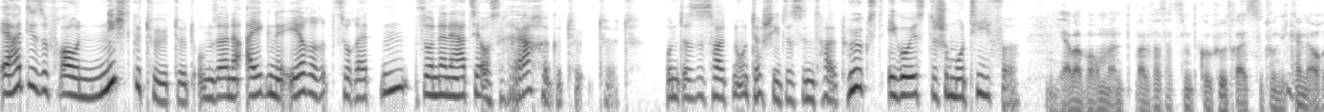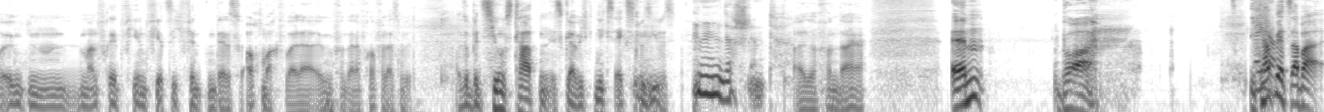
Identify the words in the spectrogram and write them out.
er hat diese Frau nicht getötet, um seine eigene Ehre zu retten, sondern er hat sie aus Rache getötet. Und das ist halt ein Unterschied. Das sind halt höchst egoistische Motive. Ja, aber warum man, was, hat es mit Kulturreis zu tun? Ich kann ja auch irgendeinen Manfred 44 finden, der das auch macht, weil er irgendwie von seiner Frau verlassen wird. Also Beziehungstaten ist, glaube ich, nichts Exklusives. Das stimmt. Also von daher. Ähm, boah. Ich Naja. habe jetzt aber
